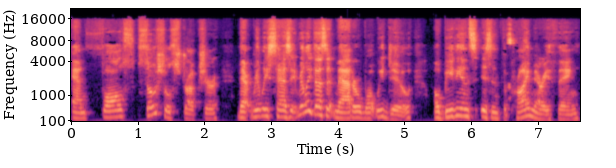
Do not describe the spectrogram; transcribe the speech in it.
and false social structure that really says it really doesn't matter what we do. Obedience isn't the primary thing.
